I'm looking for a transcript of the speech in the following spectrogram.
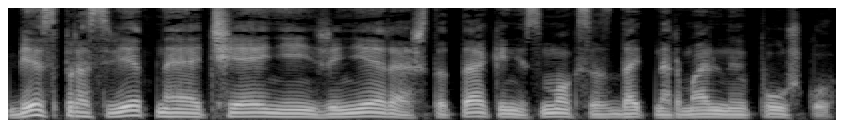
Беспросветное отчаяние инженера, что так и не смог создать нормальную пушку.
